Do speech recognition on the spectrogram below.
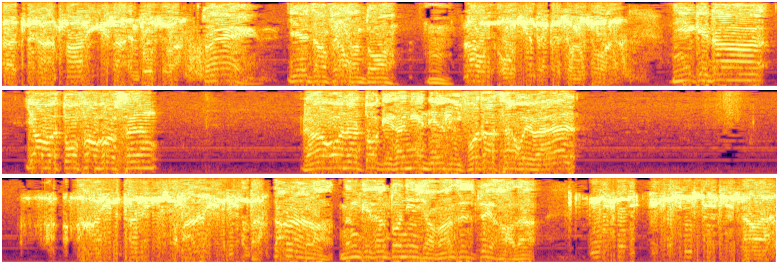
呃，台长他预算很多是吧？对，业障非常多，嗯，那我我现在该怎么做呢？你给他要么多放放生，然后呢多给他念点礼佛大忏悔文，还有他那个小房子也念吧？当然了，能给他多念小房子是最好的，那个一个星期几张啊？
